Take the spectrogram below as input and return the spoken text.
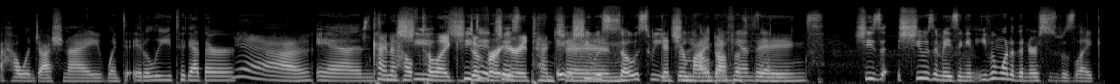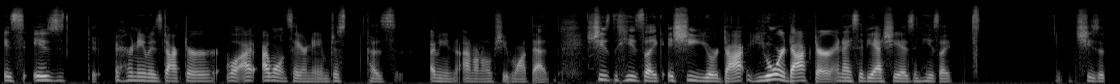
how when Josh and I went to Italy together Yeah. and Kind of helped she- to like divert your just- attention. She was so sweet. Get your mind off of things. She's she was amazing, and even one of the nurses was like, "Is is her name is Doctor? Well, I, I won't say her name just because." I mean, I don't know if she'd want that. She's he's like, "Is she your doc your doctor?" And I said, "Yeah, she is." And he's like, she's a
